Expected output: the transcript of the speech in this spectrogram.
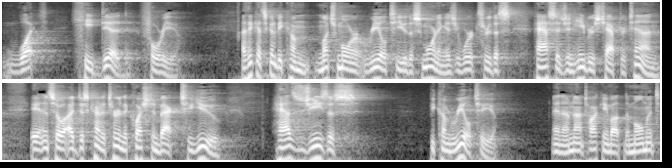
what he did for you, I think it's going to become much more real to you this morning as you work through this passage in Hebrews chapter 10. And so I just kind of turn the question back to you Has Jesus become real to you. And I'm not talking about the moment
